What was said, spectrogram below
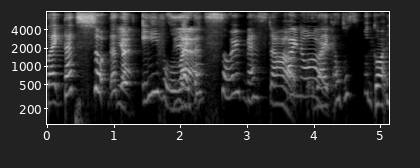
like that's so that's Yeah. like evil. Like that's so messed up. I know. Like I just forgot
